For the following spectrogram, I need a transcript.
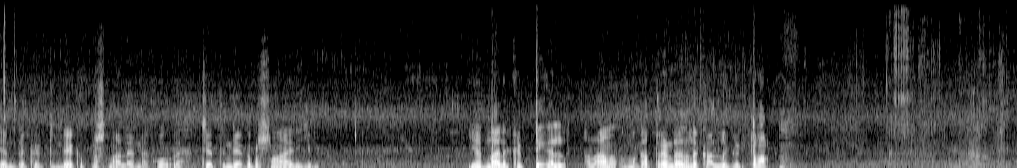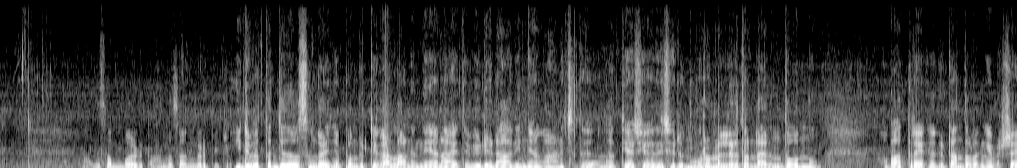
എന്റെ കെട്ടിന്റെയൊക്കെ പ്രശ്നം അല്ല എന്റെ ചെത്തിന്റെയൊക്കെ പ്രശ്നമായിരിക്കും. എന്നാലും കിട്ടികൾ അതാണ്. നമുക്ക് അത്രയും ഉണ്ടായിരുന്നില്ല. കള്ള് കിട്ടണം. അത് സംഭവം അങ്ങ് സംഘടിപ്പിച്ചു ഇരുപത്തഞ്ച് ദിവസം കഴിഞ്ഞപ്പം കിട്ടിയ കള്ളാണ് ഇന്ന് ഞാൻ ആദ്യത്തെ വീഡിയോന്റെ ആദ്യം ഞാൻ കാണിച്ചത്. അത്യാവശ്യം ഏകദേശം ഒരു നൂറ് എം എൽ അടുത്തുണ്ടായിരുന്നു തോന്നുന്നു. അപ്പോൾ അത്രയൊക്കെ കിട്ടാൻ തുടങ്ങി. പക്ഷേ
